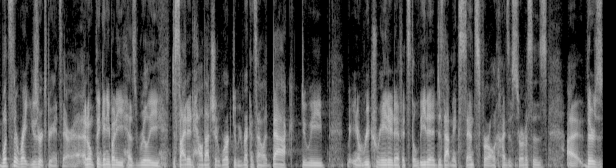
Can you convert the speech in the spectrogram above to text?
what's the right user experience there? I don't think anybody has really decided how that should work. Do we reconcile it back? Do we you know, recreate it if it's deleted? Does that make sense for all kinds of services? Uh, there's,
